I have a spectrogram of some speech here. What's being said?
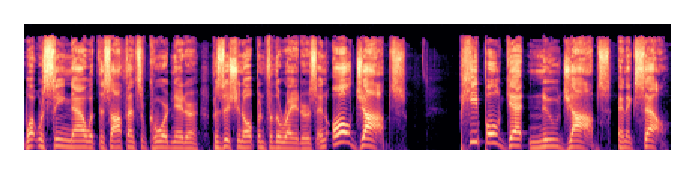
what we're seeing now with this offensive coordinator position open for the Raiders, and all jobs, people get new jobs and excel.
